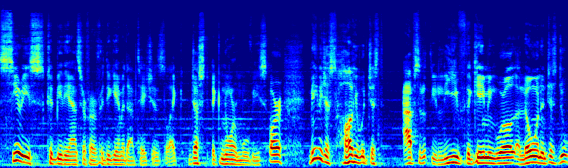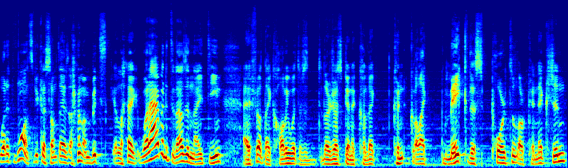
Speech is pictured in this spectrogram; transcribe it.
series could be the answer for video game adaptations. Like just ignore movies, or maybe just Hollywood just absolutely leave the gaming world alone and just do what it wants because sometimes I'm a bit like what happened in 2019 I felt like Hollywood was they're just gonna collect con, like make this portal or connection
